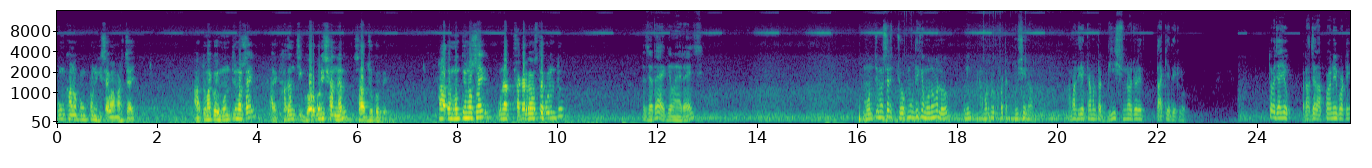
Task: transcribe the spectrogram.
পুঙ্খানুপুঙ্খন হিসাব আমার চাই। আর তোমাকে ওই মন্ত্রীমশাই আর খাজাঞ্চি গড়বড়ি সান্যাল সাহায্য করবে। হ্যাঁ তো মন্ত্রীমশাই উনার থাকার ব্যবস্থা করুন তো। মহারাজ। মন্ত্রীমশাইয়ের চোখ মুখ দেখে মনে হলো উনি আমার উপর খুব একটা খুশি নন। আমার দিকে কেমনটা বিষ নজরে তাকিয়ে দেখল। তবে যাই হোক, রাজার আপ্যায়নে বটে।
